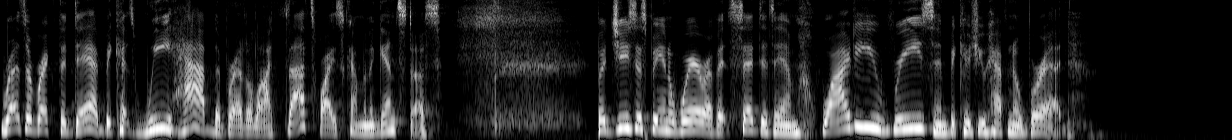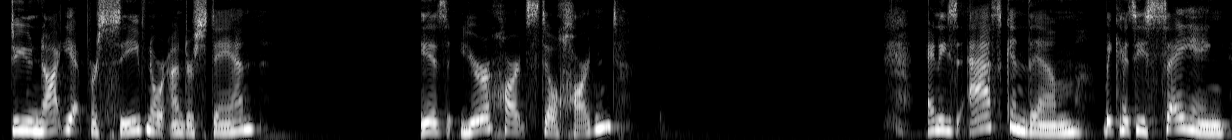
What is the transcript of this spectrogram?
resurrect the dead because we have the bread of life. That's why he's coming against us. But Jesus, being aware of it, said to them, Why do you reason because you have no bread? Do you not yet perceive nor understand? Is your heart still hardened? And he's asking them because he's saying,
